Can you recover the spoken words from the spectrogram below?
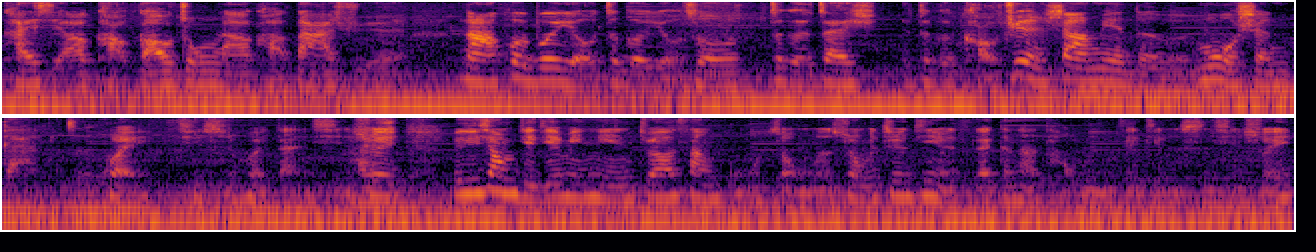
开始要考高中啦，考大学，那会不会有这个有时候这个在这个考卷上面的陌生感？会，其实会担心。所以，尤其像我们姐姐明年就要上国中了，所以我们最近也是在跟她讨论这件事情。所以，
